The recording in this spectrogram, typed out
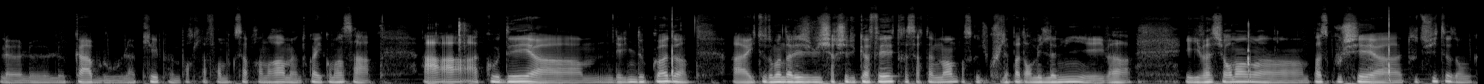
le, le, câble ou la clé, peu importe la forme que ça prendra, mais en tout cas il commence à, à, coder euh, des lignes de code. Euh, il te demande d'aller lui chercher du café, très certainement, parce que du coup, il n'a pas dormi de la nuit et il va, et il va sûrement euh, pas se coucher tout de suite. Donc,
